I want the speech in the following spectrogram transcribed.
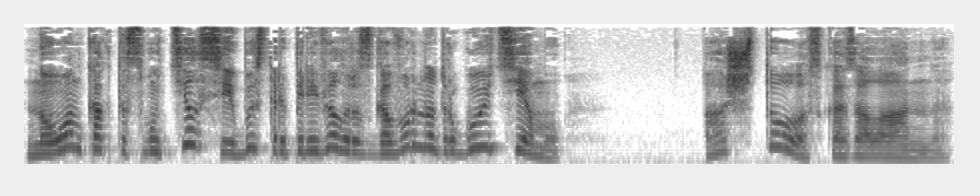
но он как-то смутился и быстро перевел разговор на другую тему. «А что?» — сказала Анна.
